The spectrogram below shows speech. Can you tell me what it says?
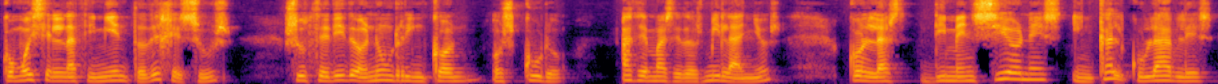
como es el nacimiento de Jesús, sucedido en un rincón oscuro hace más de dos mil años, con las dimensiones incalculables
